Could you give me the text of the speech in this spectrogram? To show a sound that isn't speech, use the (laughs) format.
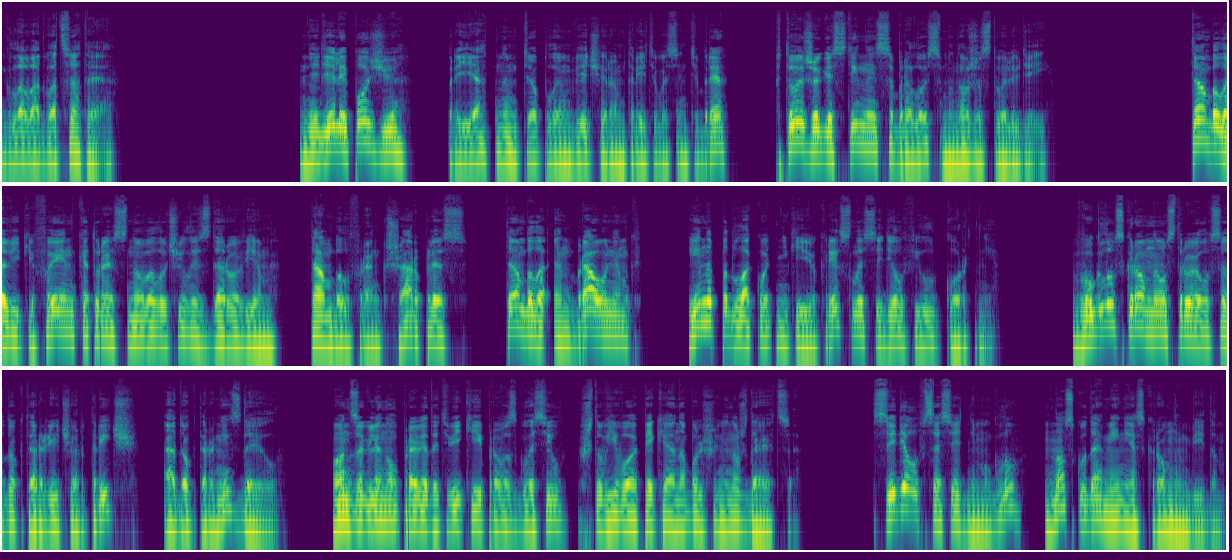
Глава 20. Недели позже, приятным теплым вечером 3 сентября, в той же гостиной собралось множество людей. Там была Вики Фейн, которая снова лучилась здоровьем, там был Фрэнк Шарплес, там была Энн Браунинг, и на подлокотнике ее кресла сидел Фил Кортни. В углу скромно устроился доктор Ричард Рич, а доктор Низдейл он заглянул проведать Вики и провозгласил, что в его опеке она больше не нуждается. Сидел в соседнем углу, но с куда менее скромным видом.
